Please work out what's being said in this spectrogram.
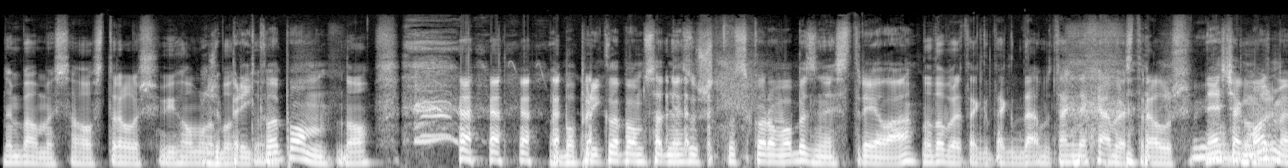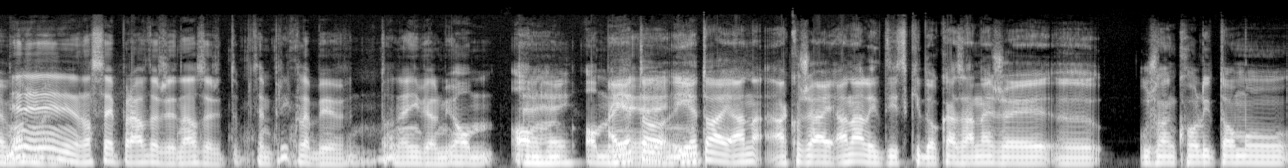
Nebavme sa o strele švihom, Že lebo príklepom? To, no, Lebo príklepom sa dnes už to skoro vôbec nestrieľa. no dobre, tak, tak, tak necháme strelu švihom. Nie, však Dobre. môžeme, Nie, nie, môžeme. nie, zase je pravda, že naozaj že ten príklep je, to není veľmi om, om, Hej, hej. A je to, omierený. je to aj, ana, akože aj analyticky dokázané, že uh, už len kvôli tomu,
